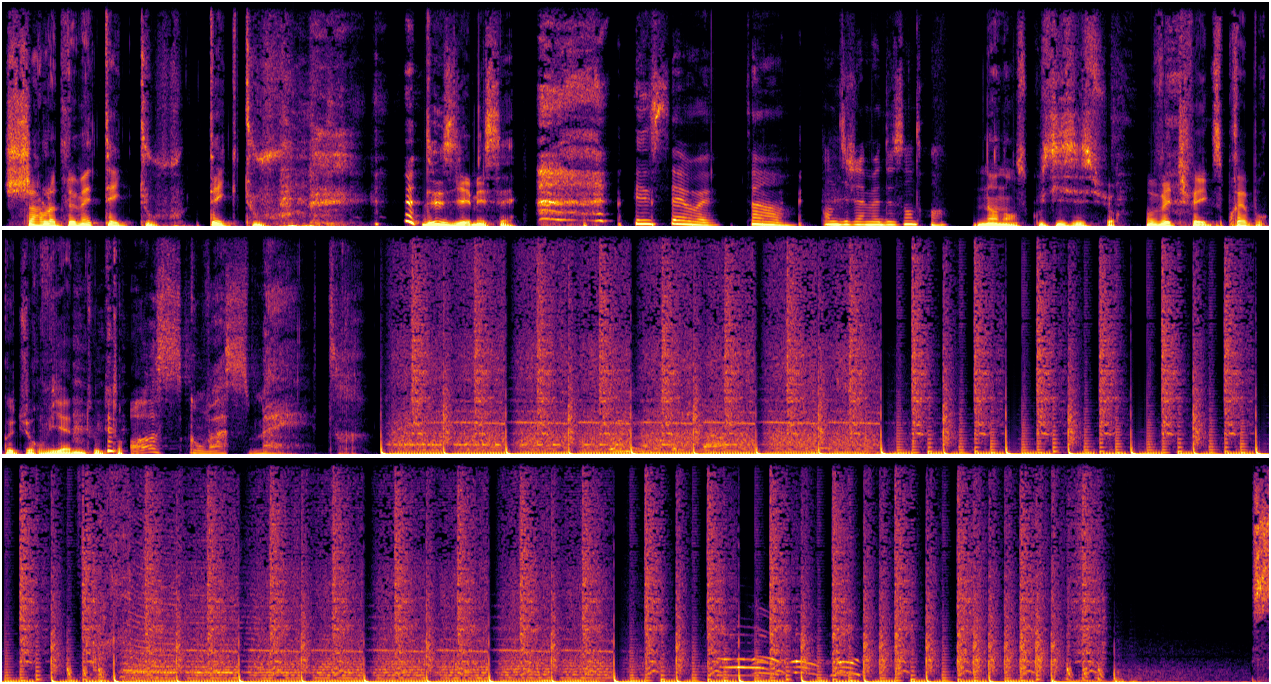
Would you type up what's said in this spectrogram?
Charlotte Lemay, take two. Take two. Deuxième essai. Essai, ouais. Putain, on dit jamais 203. Non, non, ce coup-ci, c'est sûr. En fait, je fais exprès pour que tu reviennes tout le temps. Oh, ce qu'on va se mettre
